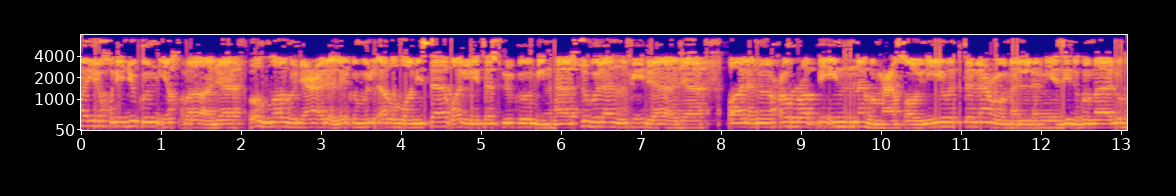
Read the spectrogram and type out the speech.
ويخرجكم إخراجا والله جعل لكم الأرض مساقا لتسلكوا منها سبلا فجاجا قال نوح رب إنهم عصوني واتبعوا من لم يزده ماله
